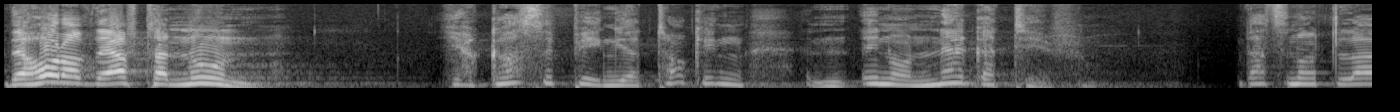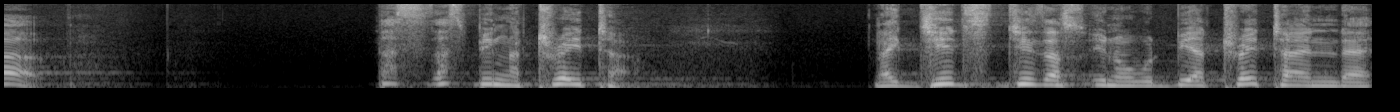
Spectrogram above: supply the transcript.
the whole of the afternoon, you're gossiping, you're talking, you know, negative. That's not love. That's, that's being a traitor. Like Judas, you know, would be a traitor and, uh,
